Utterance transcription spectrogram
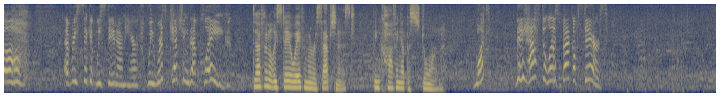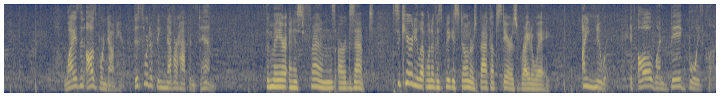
Ugh. Every second we stay down here, we risk catching that plague. Definitely stay away from the receptionist. Been coughing up a storm. What? They have to let us back upstairs. Why isn't Osborn down here? This sort of thing never happens to him. The mayor and his friends are exempt. Security let one of his biggest donors back upstairs right away. I knew it. It's all one big boys club.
